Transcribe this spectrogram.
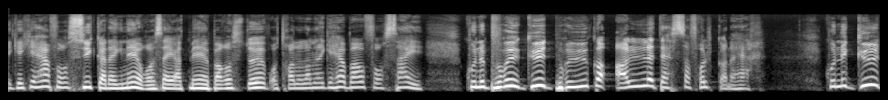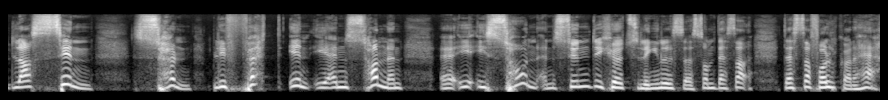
Jeg er ikke her for å syke deg ned og si at vi er bare støv. og tralala, men jeg er her bare for å si kunne Gud bruke alle disse folkene her. Kunne Gud la sin sønn bli født inn i en sånn en, eh, i, i sånn en syndig kjøttslignelse som disse, disse folkene her.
